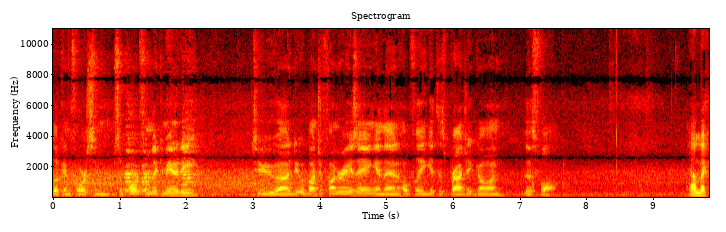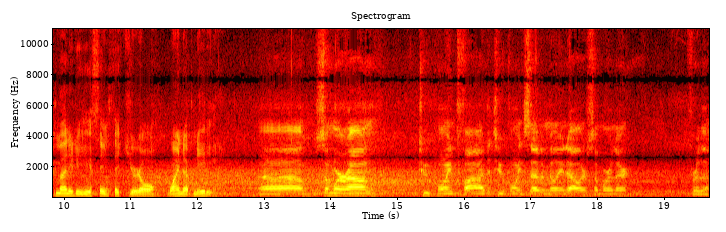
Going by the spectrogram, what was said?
looking for some support from the community to uh, do a bunch of fundraising and then hopefully get this project going this fall. How much money do you think that you'll wind up needing? Uh, somewhere around 2.5 to 2.7 million dollars, somewhere in there, for the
